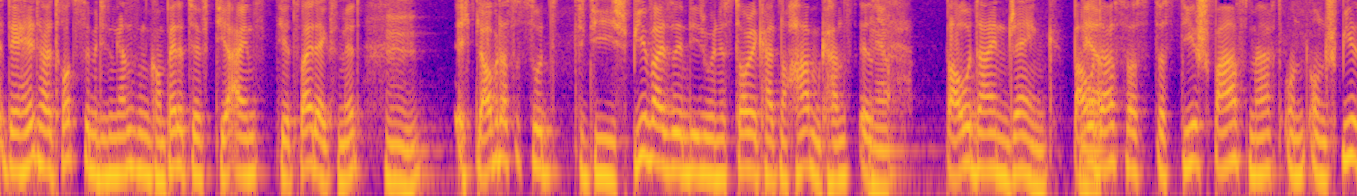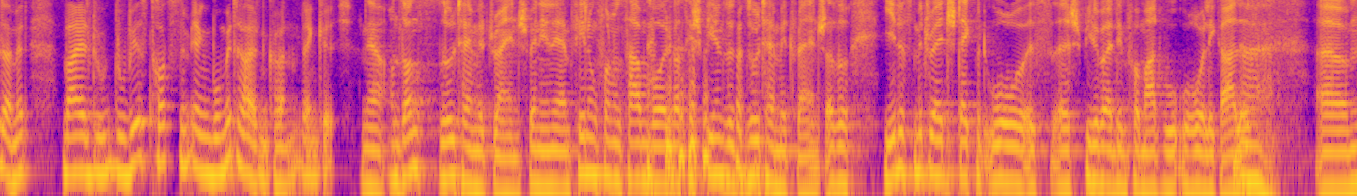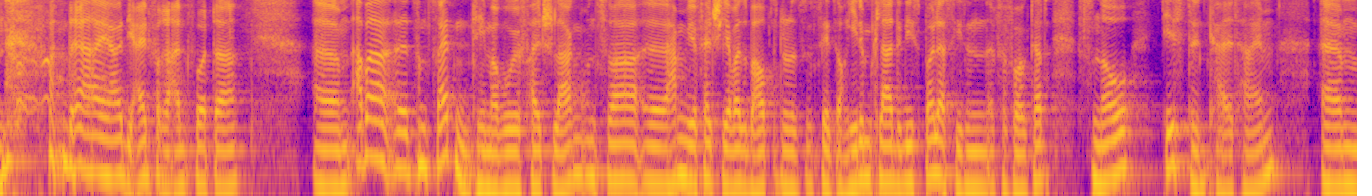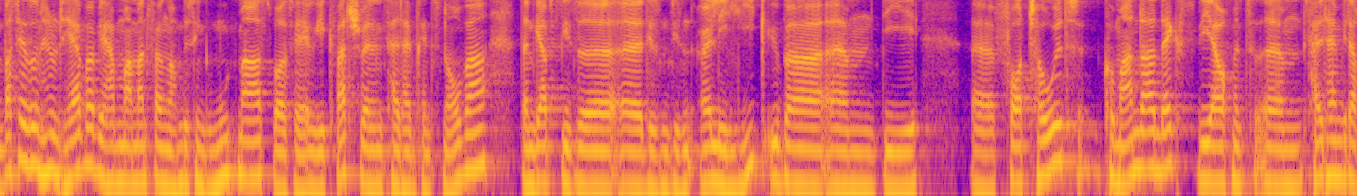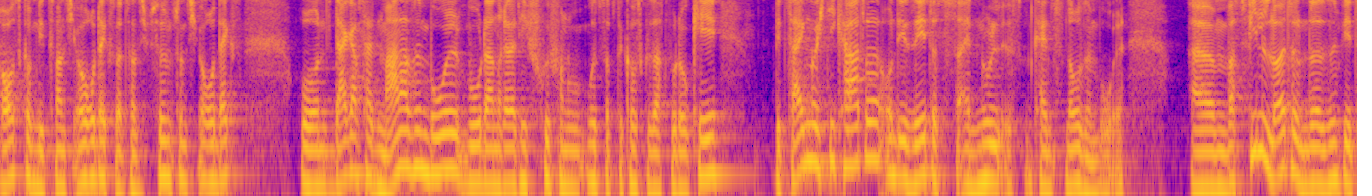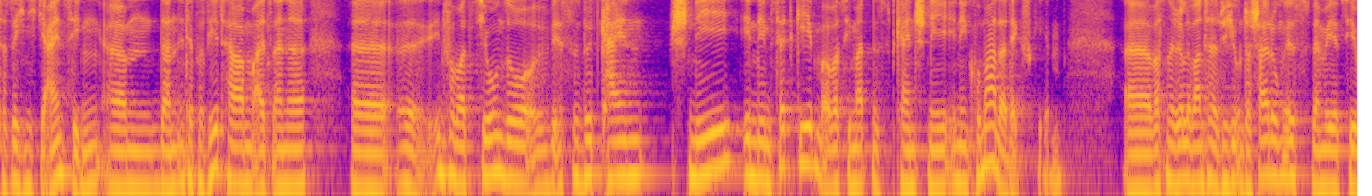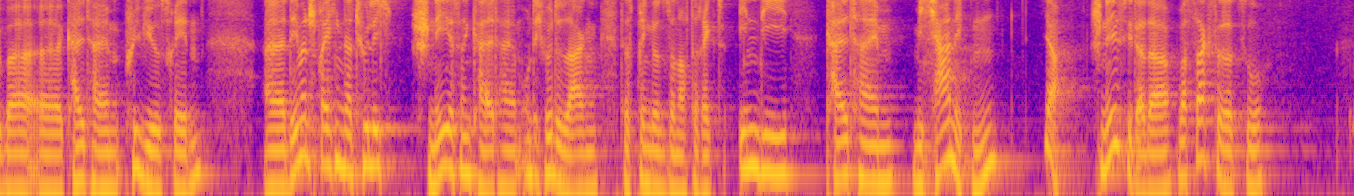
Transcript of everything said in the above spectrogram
der hält halt trotzdem mit diesen ganzen Competitive Tier 1, Tier 2 Decks mit. Mhm. Ich glaube, das ist so die, die, Spielweise, in die du in Historic halt noch haben kannst, ist, ja bau deinen Jank. Bau ja. das, was, was dir Spaß macht und, und spiel damit, weil du, du wirst trotzdem irgendwo mithalten können, denke ich. Ja, und sonst Sultai Midrange. Wenn ihr eine Empfehlung von uns haben wollt, was ihr spielen sollt, Sultai Midrange. Also jedes Midrange-Deck mit Uro ist äh, spielbar in dem Format, wo Uro legal ist. Ähm, von daher die einfache Antwort da. Ähm, aber äh, zum zweiten Thema, wo wir falsch lagen, und zwar äh, haben wir fälschlicherweise behauptet, und das ist jetzt auch jedem klar, der die Spoiler-Season äh, verfolgt hat, Snow ist in Kaltheim. Ähm, was ja so ein Hin und Her war, wir haben am Anfang noch ein bisschen gemutmaßt, boah, es wäre irgendwie Quatsch, wenn in Kaltheim kein Snow war. Dann gab's diese, äh, diesen, diesen Early Leak über ähm, die äh, Foretold Commander Decks, die ja auch mit ähm, Kaltheim wieder rauskommen, die 20 Euro Decks oder 20 bis 25 Euro Decks. Und da gab es halt ein Mana-Symbol, wo dann relativ früh von Woods of the Coast gesagt wurde, okay, wir zeigen euch die Karte und ihr seht, dass es ein Null ist und kein Snow-Symbol. Ähm, was viele Leute, und da sind wir tatsächlich nicht die einzigen, ähm, dann interpretiert haben als eine äh, äh, Information so, es wird kein Schnee in dem Set geben, aber was sie meinten, es wird keinen Schnee in den Commander-Decks geben. Äh, was eine relevante natürlich Unterscheidung ist, wenn wir jetzt hier über äh, Kaltheim-Previews reden. Äh, dementsprechend natürlich, Schnee ist in Kaltheim und ich würde sagen, das bringt uns dann auch direkt in die Kaltheim-Mechaniken. Ja, Schnee ist wieder da. Was sagst du dazu?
